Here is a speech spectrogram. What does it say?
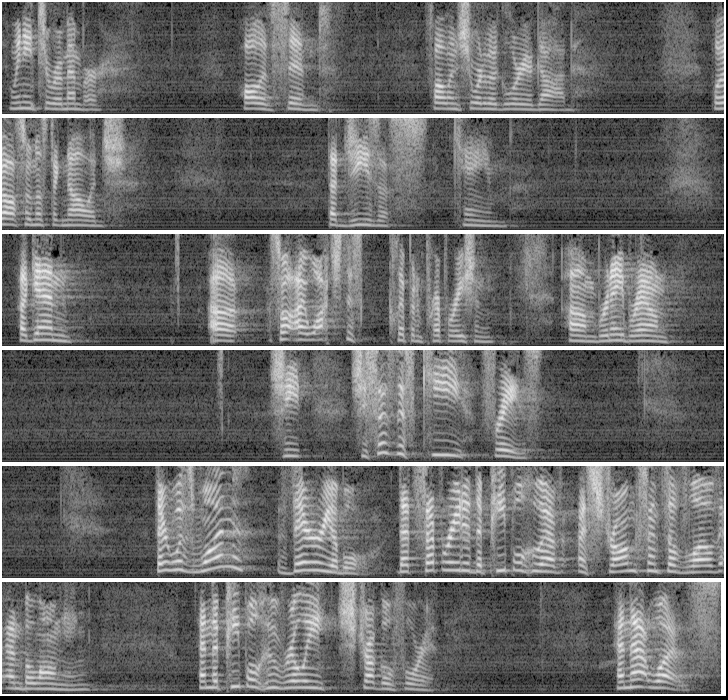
we need to remember all have sinned, fallen short of the glory of God. But we also must acknowledge that Jesus came. Again, uh, so I watched this clip in preparation. Um, Brene Brown she, she says this key phrase There was one variable that separated the people who have a strong sense of love and belonging and the people who really struggle for it. And that was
